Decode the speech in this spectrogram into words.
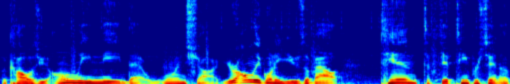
because you only need that one shot. You're only going to use about 10 to 15% of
